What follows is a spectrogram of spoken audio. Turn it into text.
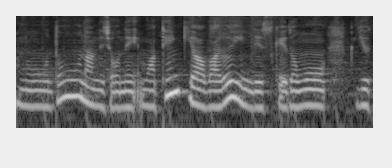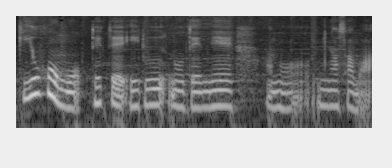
あのどうなんでしょうね、まあ、天気は悪いんですけども雪予報も出ているのでねあの皆様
